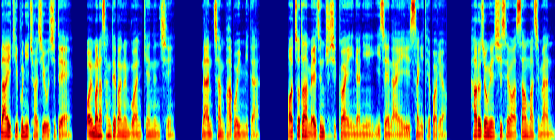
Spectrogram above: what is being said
나의 기분이 좌지우지돼 얼마나 상대방을 무안케 했는지 난 참 바보입니다. 어쩌다 맺은 주식과의 인연이 이제 나의 일상이 돼버려 하루 종일 시세와 싸움하지만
